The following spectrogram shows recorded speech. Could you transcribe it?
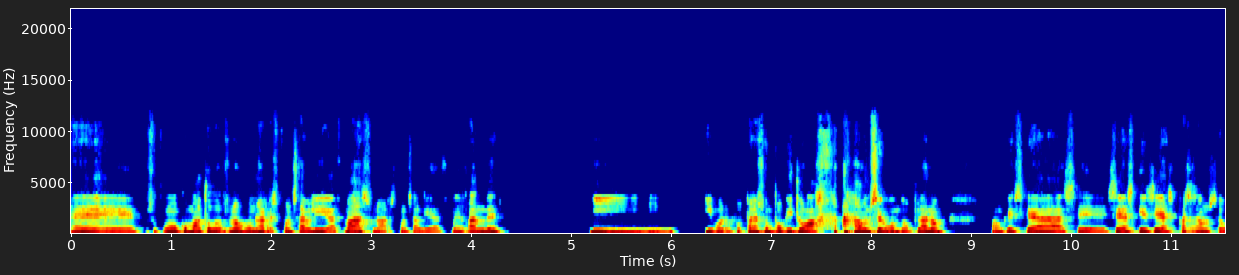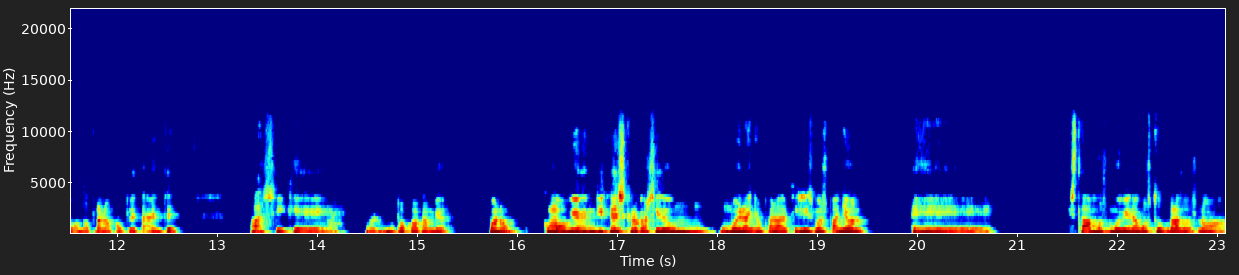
eh, supongo como a todos, ¿no? Una responsabilidad más, una responsabilidad muy grande y, y bueno, pues pasas un poquito a, a un segundo plano, aunque seas, eh, seas quien seas, pasas a un segundo plano completamente. Así que, bueno, un poco ha cambiado. Bueno, como bien dices, creo que ha sido un, buen año para el ciclismo español. Eh, estábamos muy bien acostumbrados ¿no?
